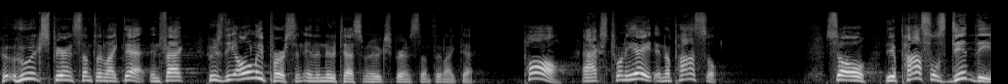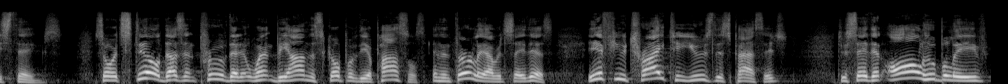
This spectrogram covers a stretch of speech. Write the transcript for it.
Who, who experienced something like that? In fact, who's the only person in the New Testament who experienced something like that? Paul, Acts 28, an apostle. So the apostles did these things. So it still doesn't prove that it went beyond the scope of the apostles. And then, thirdly, I would say this if you try to use this passage to say that all who believe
